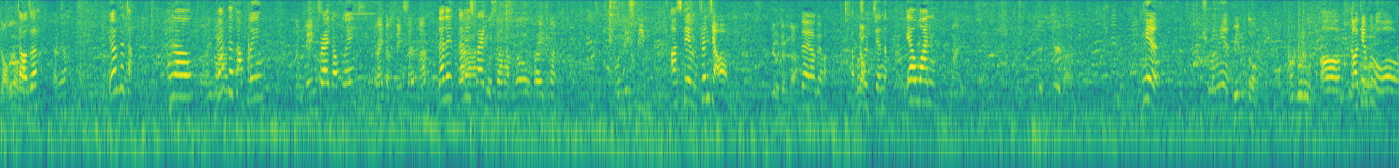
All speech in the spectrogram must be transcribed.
饺子，饺子，要不要？要不要饺？Hello。You have the dumpling, Dumplings. fried dumpling. Fried dumplings, sir, ma'am. That is that is Uh, fried. some. No fried, ma'am. Only steam. 啊，steam 蒸饺，只有蒸的。对，要不要？它不是煎的。要 one 这这是啥？面，什么面？Pinto. Maguro. 哦，啊，天妇罗。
